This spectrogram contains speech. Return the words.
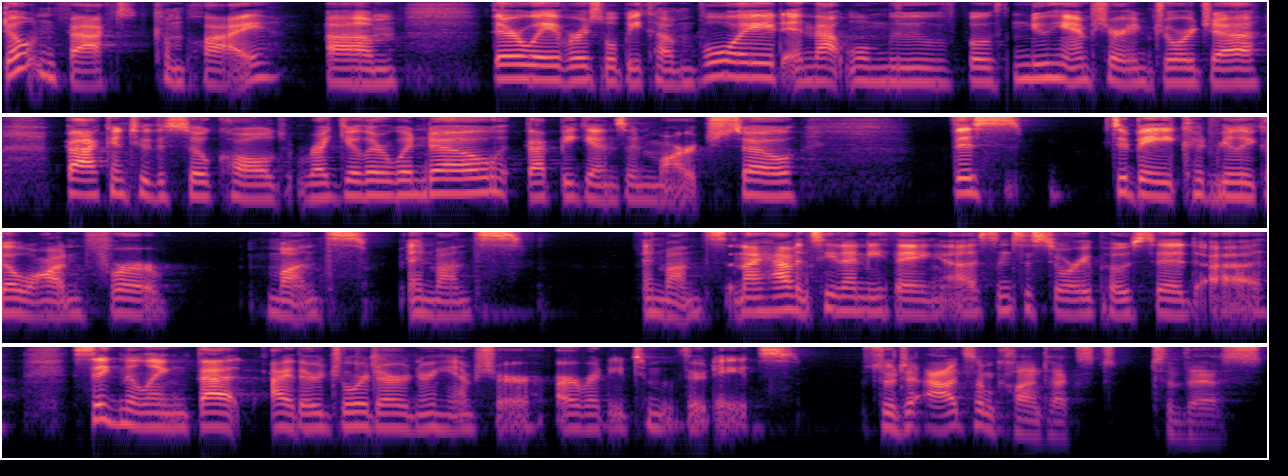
don't in fact comply, um, their waivers will become void, and that will move both New Hampshire and Georgia back into the so called regular window that begins in March. So this debate could really go on for months and months and months. And I haven't seen anything uh, since the story posted uh, signaling that either Georgia or New Hampshire are ready to move their dates. So, to add some context to this,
